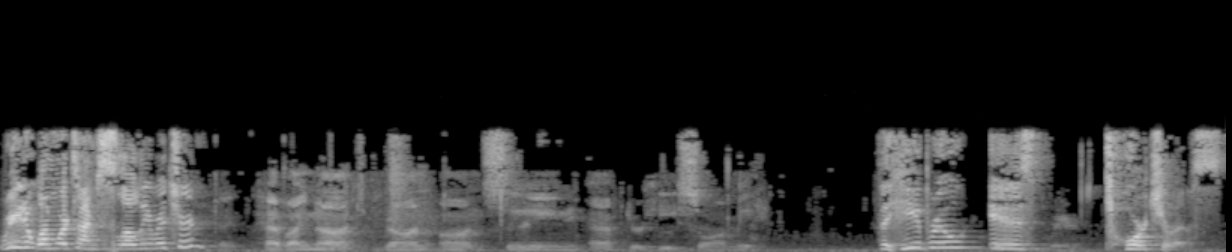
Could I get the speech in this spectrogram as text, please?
Read it one more time slowly, Richard. Okay. Have I not gone unseen after he saw me? The Hebrew is torturous.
